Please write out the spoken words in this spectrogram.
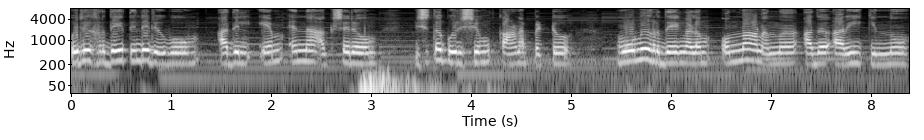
ഒരു ഹൃദയത്തിന്റെ രൂപവും അതിൽ എം എന്ന അക്ഷരവും വിശുദ്ധ കുരിശും കാണപ്പെട്ടു. മൂന്ന് ഹൃദയങ്ങളും ഒന്നാണെന്ന് അത് അറിയിക്കുന്നു.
